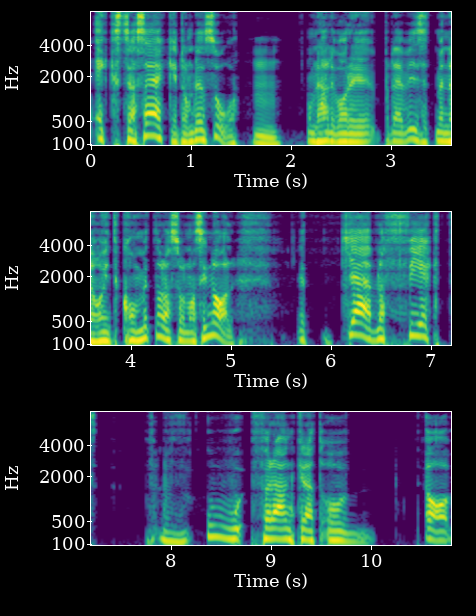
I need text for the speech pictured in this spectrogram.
extra säkert om det är så. Mm. Om det hade varit på det viset, men det har inte kommit några sådana signaler. Ett jävla fegt, oförankrat och, ja,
